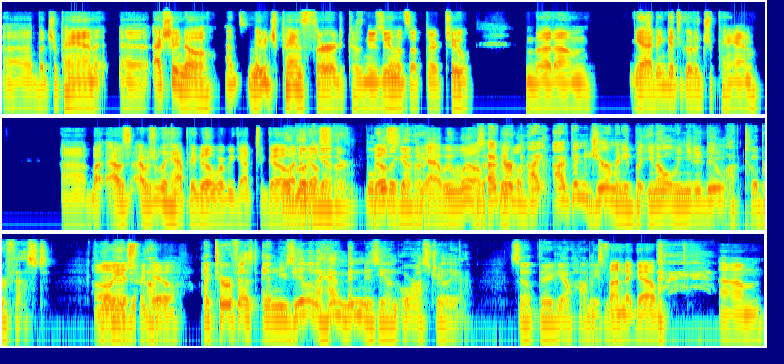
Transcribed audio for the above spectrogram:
uh, but Japan. Uh, actually, no, that's maybe Japan's third because New Zealand's up there too. But um, yeah, I didn't get to go to Japan, uh, but I was I was really happy to go where we got to go. We'll and go we also- together. we'll we go together. Yeah, we will. I've, We never, will. I, I've been to Germany, but you know what we need to do? Oktoberfest. Oh yes, we do. Uh, Oktoberfest and New Zealand. I haven't been to New Zealand or Australia. So there you go. It'd be Hobbits. fun to go. um,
